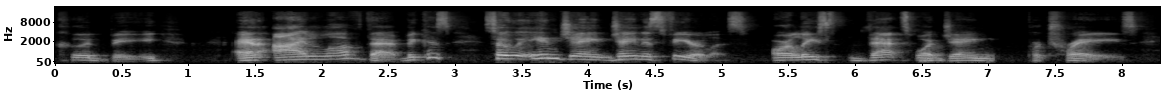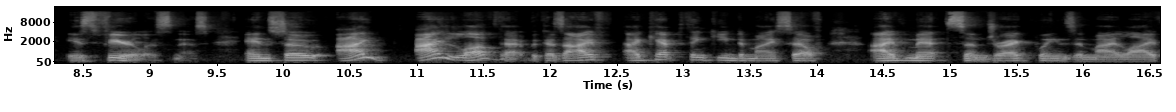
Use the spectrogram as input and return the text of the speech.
could be and i love that because so in jayne jayne is fearless or at least that's what mm-hmm. jayne portrays is fearlessness. And so i i love that because i i kept thinking to myself I've met some drag queens in my life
